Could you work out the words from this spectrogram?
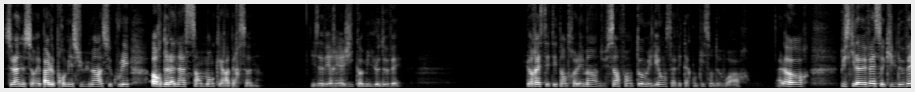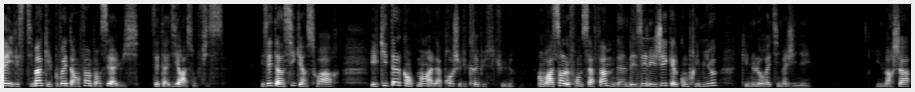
Cela ne serait pas le premier subhumain à se couler hors de la nasse sans manquer à personne. Ils avaient réagi comme ils le devaient. Le reste était entre les mains du saint fantôme et Léonce avait accompli son devoir. Alors, puisqu'il avait fait ce qu'il devait, il estima qu'il pouvait enfin penser à lui, c'est-à-dire à son fils. Et c'est ainsi qu'un soir, il quitta le campement à l'approche du crépuscule, embrassant le front de sa femme d'un baiser léger qu'elle comprit mieux qu'il ne l'aurait imaginé. Il marcha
